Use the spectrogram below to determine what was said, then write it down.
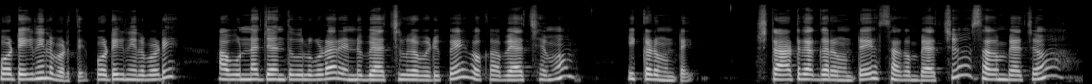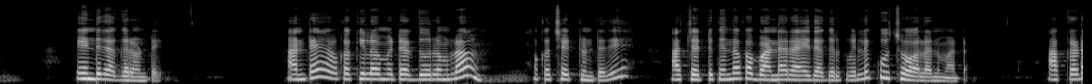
పోటీకి నిలబడతాయి. పోటీకి నిలబడి ఆ ఉన్న జంతువులు కూడా రెండు బ్యాచ్లుగా విడిపోయి ఒక బ్యాచ్ ఏమో ఇక్కడ ఉంటాయి. స్టార్ట్ దగ్గర ఉంటాయి సగం బ్యాచ్ సగం బ్యాచ్ ఏమో ఎండ్ దగ్గర ఉంటాయి. అంటే ఒక కిలోమీటర్ దూరంలో ఒక చెట్టు ఉంటుంది. ఆ చెట్టు కింద ఒక బండరాయి దగ్గరికి వెళ్ళి కూర్చోవాలన్నమాట. అక్కడ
